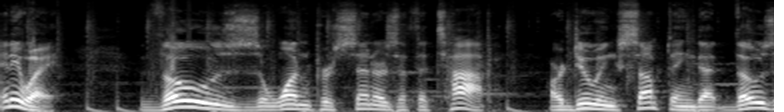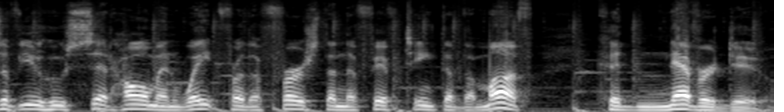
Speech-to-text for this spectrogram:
Anyway, those one percenters at the top are doing something that those of you who sit home and wait for the 1st and the 15th of the month could never do.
